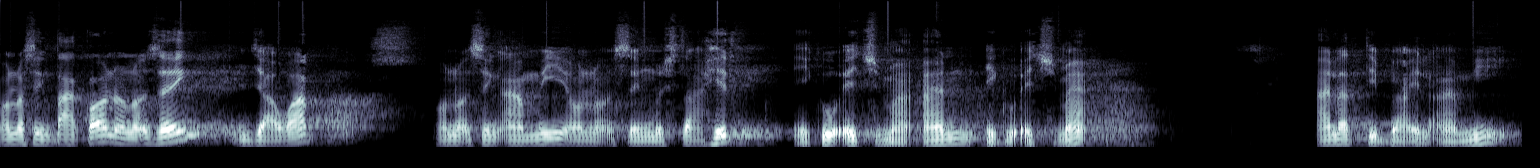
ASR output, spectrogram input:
Ono sing takon, ono sing jawab, ono sing ami, ono sing mustahid, iku ijma'an, iku ijma' alat tibail ami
